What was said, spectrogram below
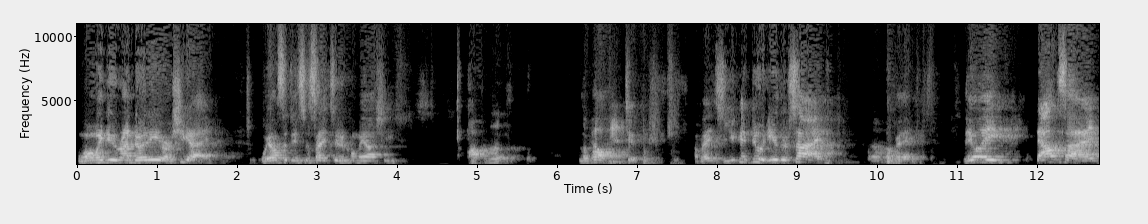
when we do Randori or Shiai, we also do Sasae Tsurikomi Ashi off of the lapel hand too. Okay, so you can do it either side. Okay, the only downside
